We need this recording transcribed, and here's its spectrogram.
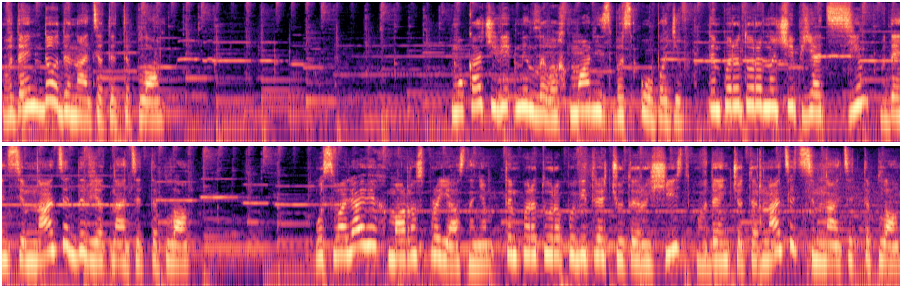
вдень до 11 тепла. В Мукачеві мінлива хмарність без опадів. Температура вночі 5-7, вдень 17-19 тепла. У Сваляві хмарно з проясненням. Температура повітря 4-6, вдень 14-17 тепла.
